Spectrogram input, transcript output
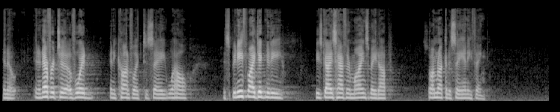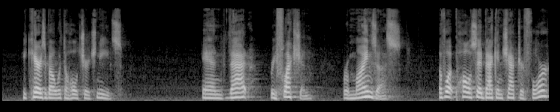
you know, in an effort to avoid any conflict, to say, well, it's beneath my dignity. These guys have their minds made up, so I'm not going to say anything. He cares about what the whole church needs. And that reflection reminds us of what Paul said back in chapter 4,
